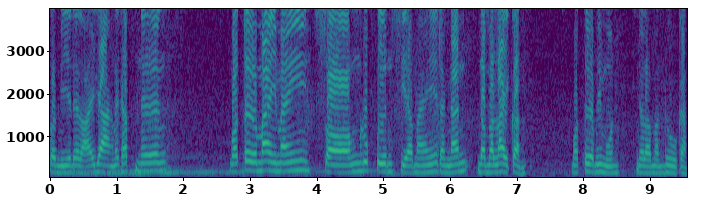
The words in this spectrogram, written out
ก็มีหลาย ๆ อย่างนะครับหนึ่ง มอเตอร์ไหม้ไหมสองลูกปืนเสียไหม ดังนั้นเรามาไล่ก่อน มอเตอร์ไม่หมุน เดี๋ยวเรามาดูกัน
